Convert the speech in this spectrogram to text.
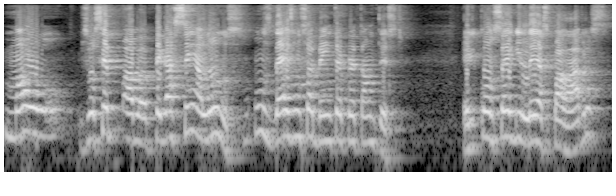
mal se você ah, pegar 100 alunos, uns 10 vão saber interpretar um texto. Ele consegue ler as palavras,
